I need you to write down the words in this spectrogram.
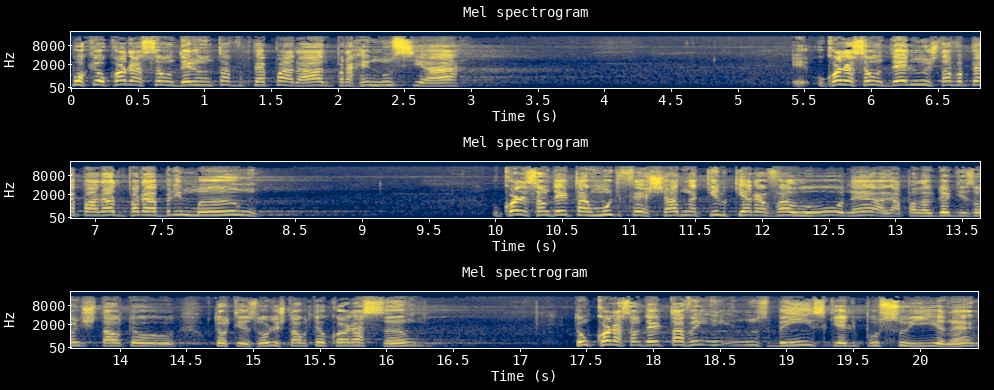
Porque o coração dele não estava preparado para renunciar. O coração dele não estava preparado para abrir mão. O coração dele estava muito fechado naquilo que era valor, né? A palavra de Deus diz: onde está o teu, o teu tesouro, está o teu coração. Então o coração dele estava nos bens que ele possuía, né?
